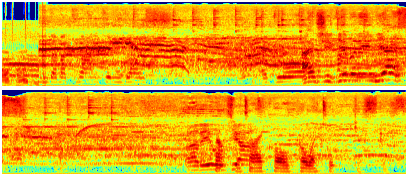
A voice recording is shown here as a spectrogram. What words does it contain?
Amanda McCrankin goes. A glow. And she's given in, yes! That's what I call poetic justice.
